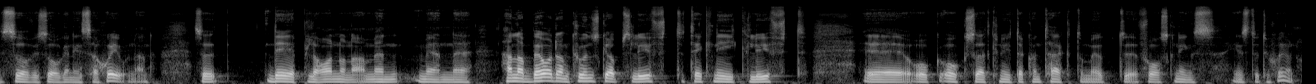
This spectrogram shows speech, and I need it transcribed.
serviceorganisationen. Så det är planerna men, men eh, handlar både om kunskapslyft, tekniklyft eh, och också att knyta kontakter mot eh, forskningsinstitutioner.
